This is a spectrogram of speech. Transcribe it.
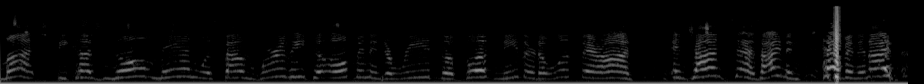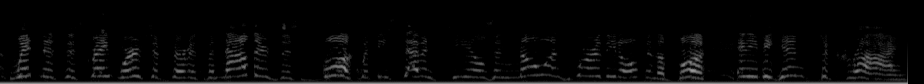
much because no man was found worthy to open and to read the book, neither to look thereon. And John says, I'm in heaven and I've witnessed this great worship service, but now there's this book with these seven seals and no one's worthy to open the book. And he begins to cry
